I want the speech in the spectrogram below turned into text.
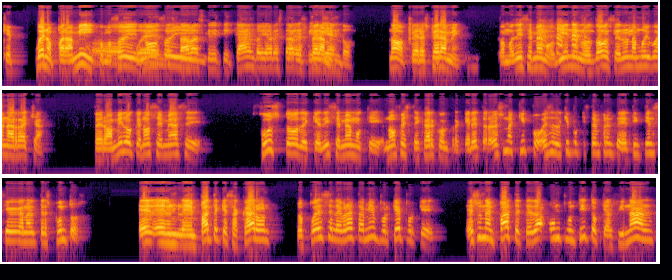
que bueno, para mí, como Oh, soy, pues, no lo soy, estabas criticando y ahora estás repitiendo. no, pero espérame, como dice Memo, vienen los dos en una muy buena racha, pero a mí lo que no se me hace justo de que dice Memo que no festejar contra Querétaro, es un equipo, es el equipo que está enfrente de ti, tienes que ganar tres puntos. El, el empate que sacaron, lo puedes celebrar también, ¿por qué? Porque es un empate, te da un puntito que al final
